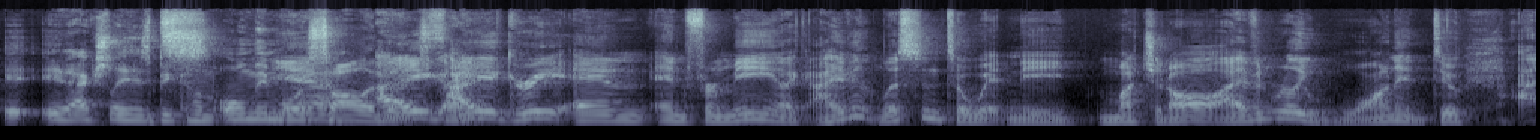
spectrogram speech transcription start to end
it, it actually has become only more Yeah, solid. Than I, I agree, and and for me, like I haven't listened to Whitney much at all. I haven't really wanted to. I,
